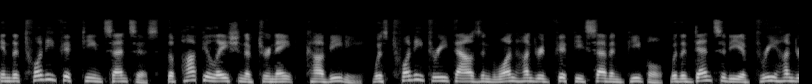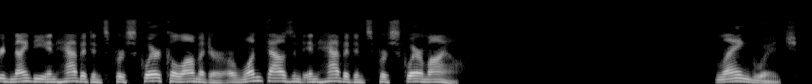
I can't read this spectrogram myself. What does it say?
in the 2015 census, the population of Ternate, Cavite, was 23,157 people, with a density of 390 inhabitants per square kilometer or 1,000 inhabitants per square mile. Language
